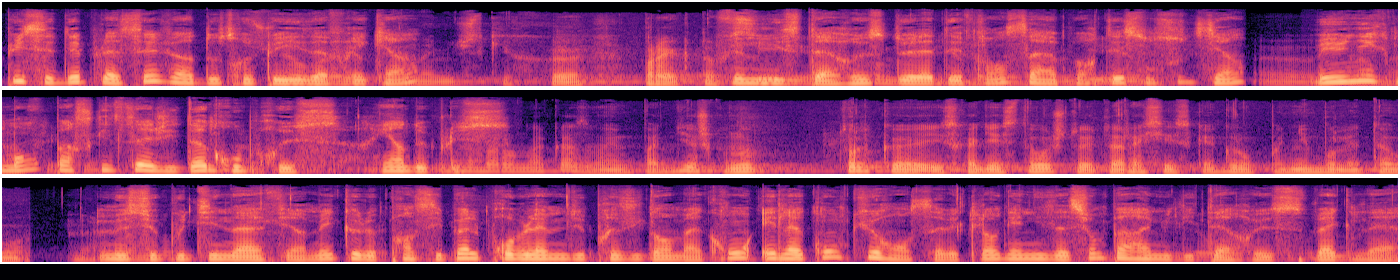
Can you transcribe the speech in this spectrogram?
puis s'est déplacé vers d'autres pays africains. Le ministère russe de la Défense a apporté son soutien, mais uniquement parce qu'il s'agit d'un groupe russe, rien de plus. Monsieur Poutine a affirmé que le principal problème du président Macron est la concurrence avec l'organisation paramilitaire russe Wagner.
